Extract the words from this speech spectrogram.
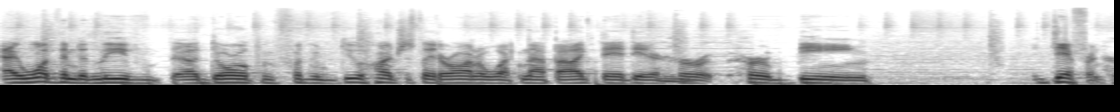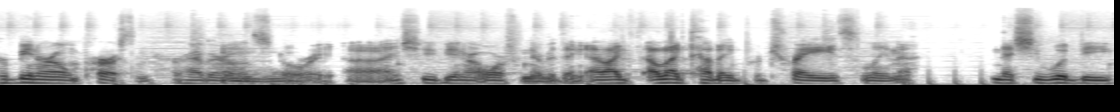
I want them to leave a door open for them to do Huntress later on or whatnot. But I like the idea of her her being different, her being her own person, her having her own Mhm. story, uh, and she being her orphan and everything. I like I liked how they portrayed Selina and that she would be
